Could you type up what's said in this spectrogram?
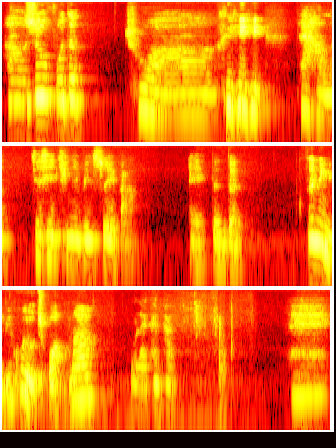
好舒服的床？嘿嘿嘿，太好了，就先去那边睡吧。哎，等等，森林里面会有床吗？我来看看。哎，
